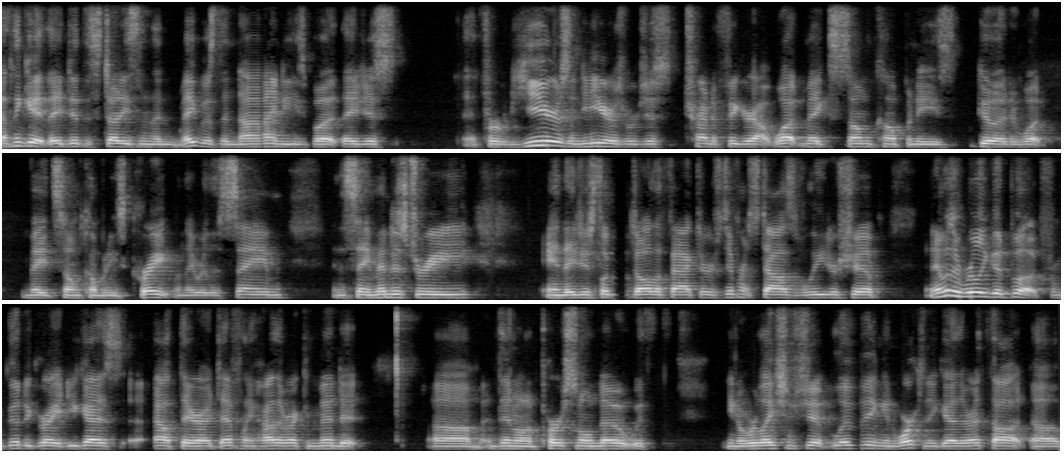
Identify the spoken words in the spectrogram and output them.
I think it, they did the studies in the maybe it was the '90s, but they just for years and years were just trying to figure out what makes some companies good and what made some companies great when they were the same in the same industry. And they just looked at all the factors, different styles of leadership, and it was a really good book, From Good to Great. You guys out there, I definitely highly recommend it. Um, and then on a personal note, with you know relationship, living and working together, I thought uh,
